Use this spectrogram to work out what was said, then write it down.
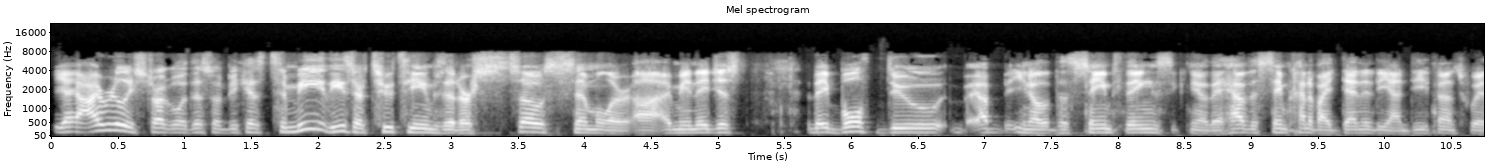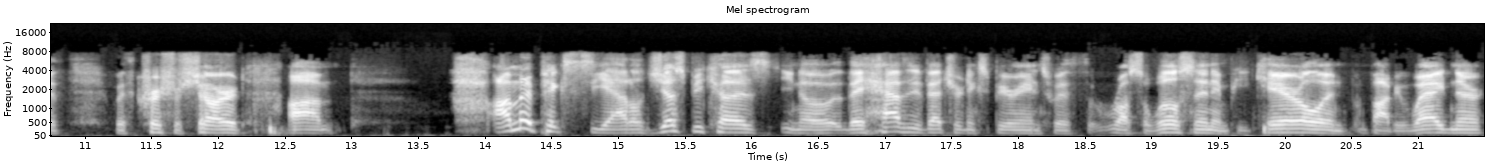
Yeah, I really struggle with this one because to me, these are two teams that are so similar. Uh, I mean, they just they both do uh, you know the same things. You know, they have the same kind of identity on defense with with Kris Richard. Um, I'm going to pick Seattle just because you know they have the veteran experience with Russell Wilson and Pete Carroll and Bobby Wagner.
